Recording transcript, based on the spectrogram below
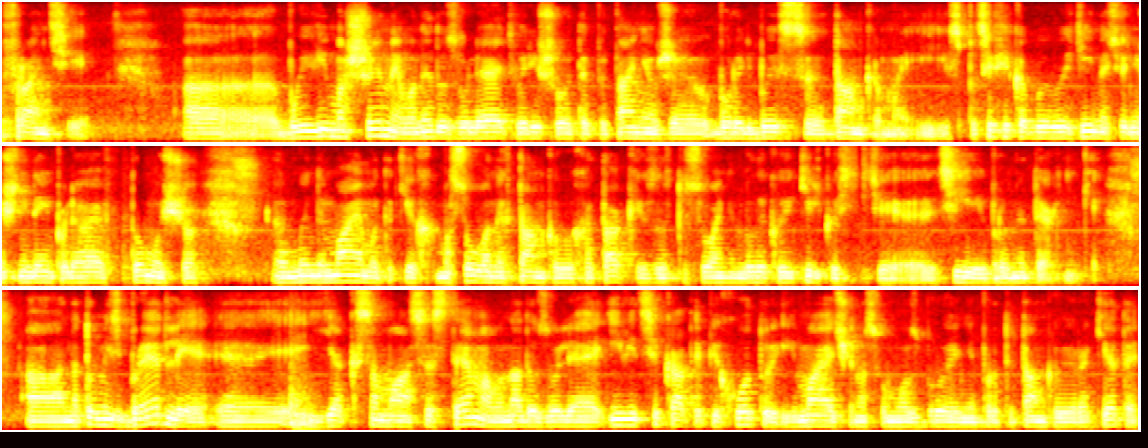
Франції. Бойові машини вони дозволяють вирішувати питання вже боротьби з танками. І специфіка бойових дій на сьогоднішній день полягає в тому, що е, ми не маємо таких масованих танкових атак із застосуванням великої кількості е, цієї бронетехніки. А натомість Бредлі, е, як сама система, вона дозволяє і відсікати піхоту, і маючи на своєму озброєнні протитанкові ракети,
